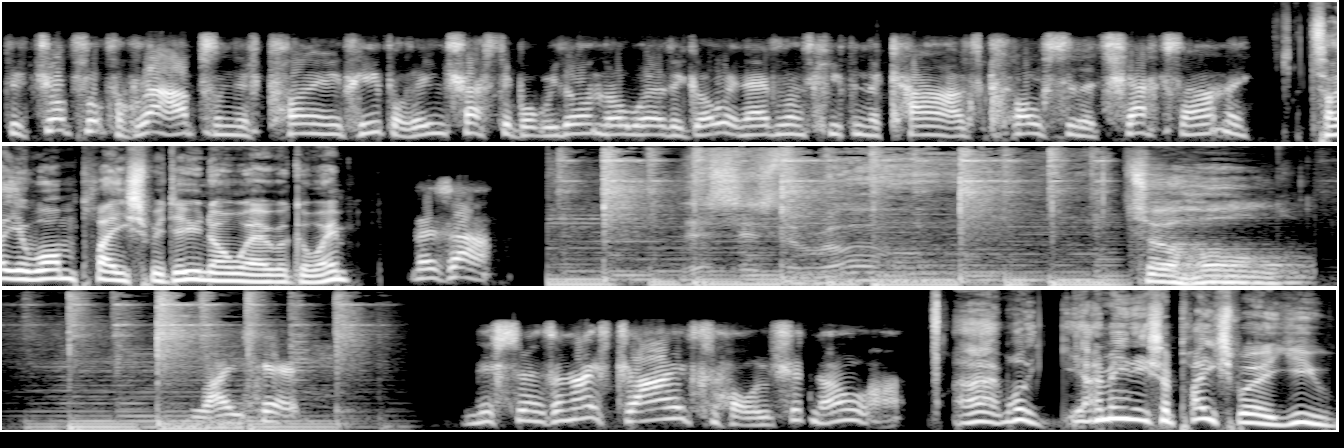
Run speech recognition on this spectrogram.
the job's up for grabs, and there's plenty of people interested, but we don't know where they're going. Everyone's keeping the cards close to the chest, aren't they? Tell you one place we do know where we're going. There's that. This is the road. To Hull. Like it. This is a nice drive to Hull. You should know that. Uh, well, I mean, it's a place where you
